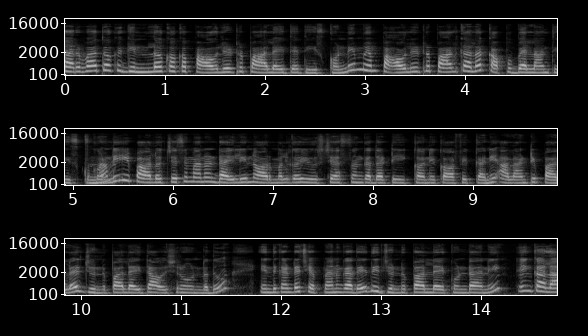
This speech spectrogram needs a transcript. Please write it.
తర్వాత ఒక గిన్నెలోకి ఒక పావు లీటర్ పాలు అయితే తీసుకోండి. మేము పావు లీటర్ పాలకి అలా కప్పు బెల్లాన్ని తీసుకున్నాం. ఈ పాలు వచ్చేసి మనం డైలీ నార్మల్గా యూస్ చేస్తాం కదా టీ కానీ కాఫీ కానీ అలాంటి పాలే. జున్ను పాలు అయితే అవసరం ఉండదు. ఎందుకంటే చెప్పాను కదా ఇది జున్ను పాలు లేకుండా అని. ఇంకా అలా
